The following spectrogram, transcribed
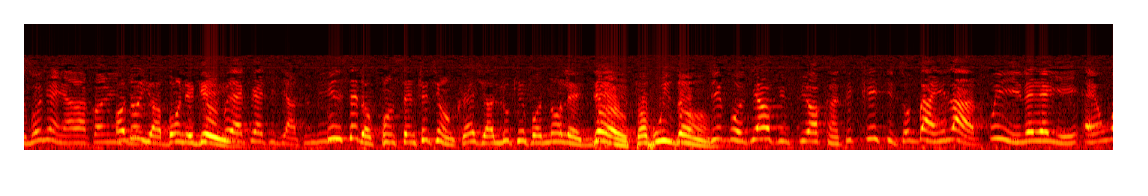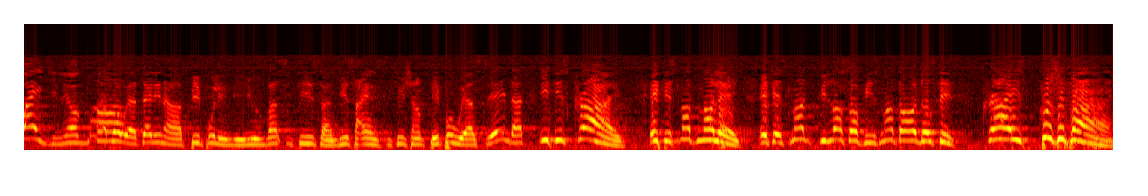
ṣùgbọ́n ní ẹ̀yin ara kọrin although you are born again, pé ẹ ti di àtúndí. instead of concentrating on Christ, you are looking for knowledge, depth of wisdom. dípò tí a fi fi ọkàn sí kristi tó gbà yín là fún ìyìn rere yìí ẹ̀ ń wá ìjìnlẹ̀ That's what we are telling our people in the universities and these higher institution people. We are saying that it is Christ. It is not knowledge. It is not philosophy. It's not all those things. Christ crucified.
